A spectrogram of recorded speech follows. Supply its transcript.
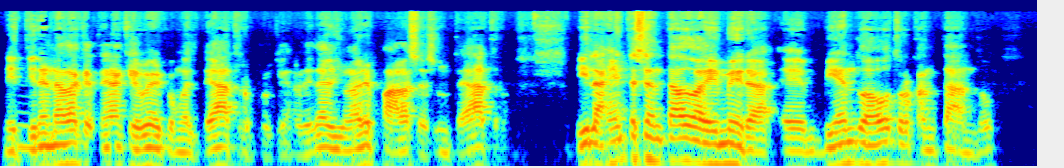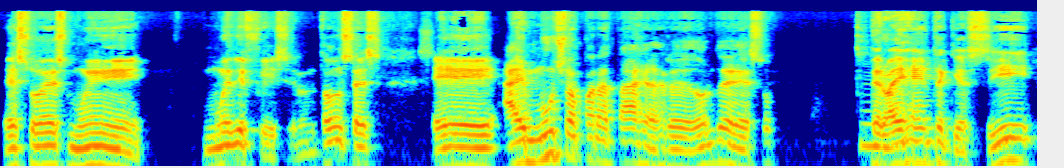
ni tiene nada que tenga que ver con el teatro, porque en realidad el United Palace es un teatro. Y la gente sentado ahí, mira, eh, viendo a otro cantando, eso es muy, muy difícil. Entonces, eh, hay mucho aparataje alrededor de eso, pero hay gente que sí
